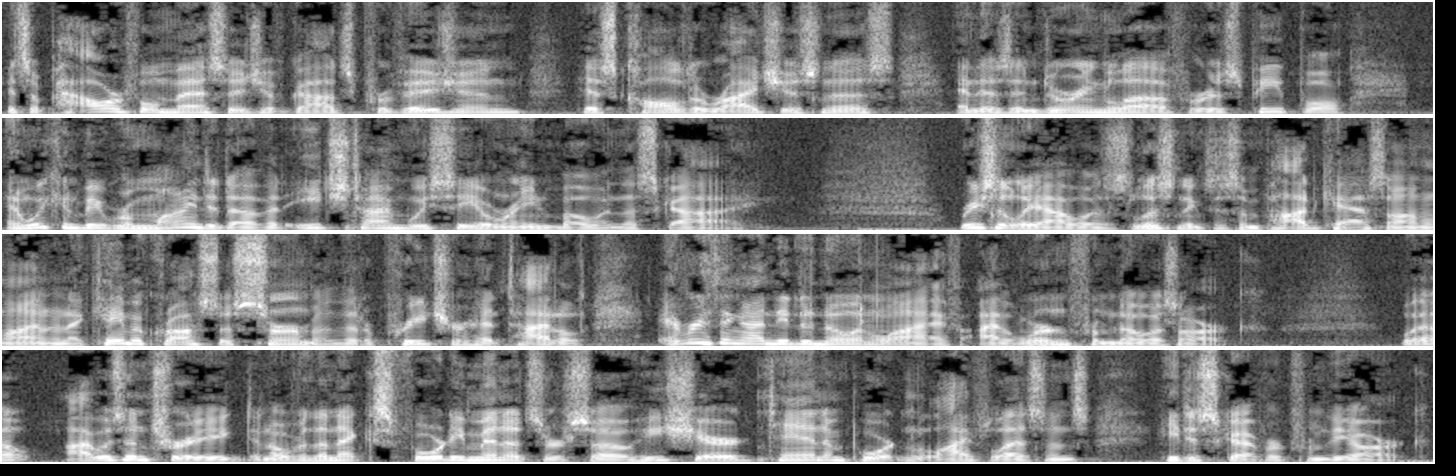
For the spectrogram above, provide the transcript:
It's a powerful message of God's provision, His call to righteousness, and His enduring love for His people, and we can be reminded of it each time we see a rainbow in the sky. Recently, I was listening to some podcasts online and I came across a sermon that a preacher had titled, Everything I Need to Know in Life I Learned from Noah's Ark. Well, I was intrigued, and over the next 40 minutes or so, he shared 10 important life lessons he discovered from the Ark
